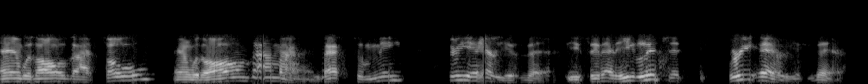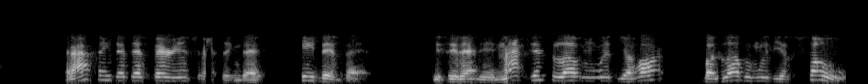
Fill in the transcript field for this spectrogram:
and with all thy soul, and with all thy mind. That's to me three areas there. You see that? He listed three areas there. And I think that that's very interesting that he did that. You see that? And not just loving with your heart, but loving with your soul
